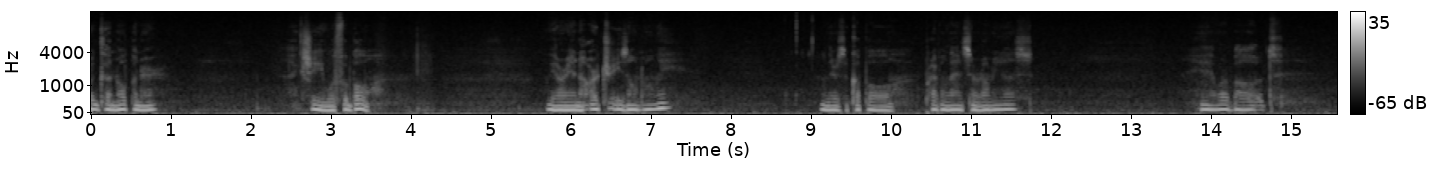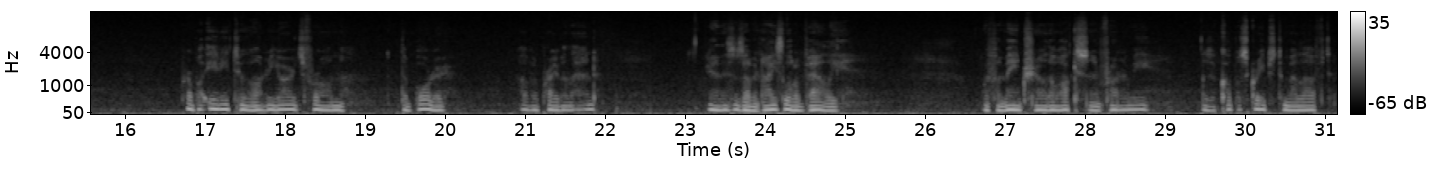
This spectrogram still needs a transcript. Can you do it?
hunting gun opener actually with a bow. We are in an archery zone only. And there's a couple private lands surrounding us. And we're about probably about 80 to 100 yards from the border of a private land. And this is a nice little valley with a main trail that walks in front of me. There's a couple scrapes to my left.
